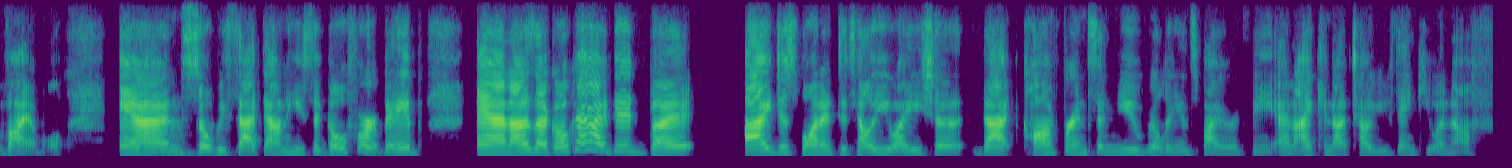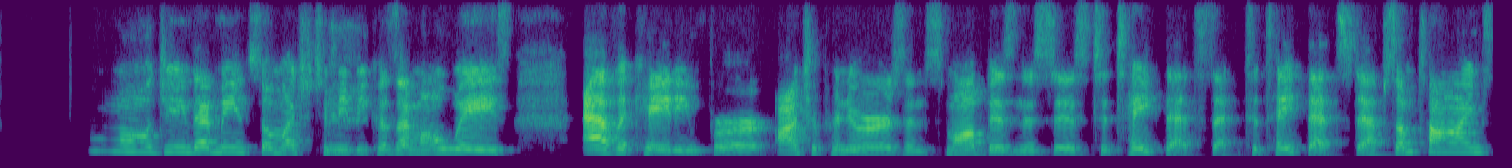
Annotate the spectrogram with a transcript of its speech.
viable. And yeah. so we sat down and he said, go for it, babe. And I was like, okay, I did. But I just wanted to tell you, Ayesha, that conference and you really inspired me. And I cannot tell you thank you enough. Oh, Jean, that means so much to me because I'm always advocating for entrepreneurs and small businesses to take that step to take that step. Sometimes,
